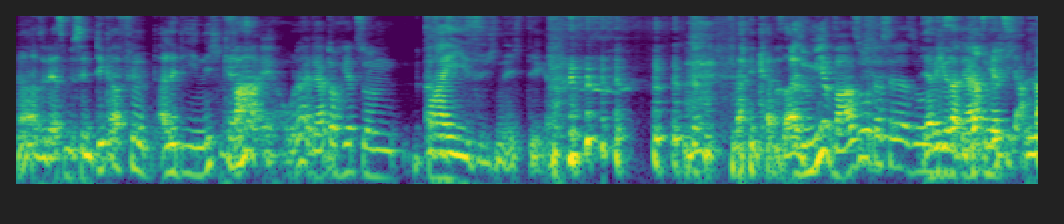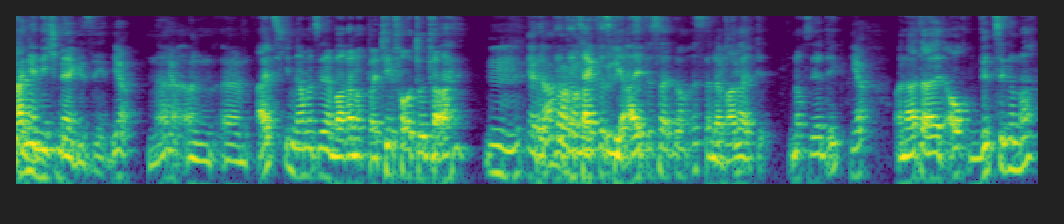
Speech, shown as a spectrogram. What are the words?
ne? also der ist ein bisschen dicker für alle, die ihn nicht kennen. War er, oder? Der hat doch jetzt so ein. Also, Weiß ich nicht, Digga. Sein. also mir war so, dass er so. ja, wie gesagt, ich habe ihn jetzt lange nicht mehr gesehen. Ja. Ne? ja. Und ähm, als ich ihn damals gesehen habe, war er noch bei TV Total. Mhm. ja Da, da war da zeigt das, wie alt es halt noch ist. Denn da war er halt noch sehr dick. Ja, Und da hat er halt auch Witze gemacht.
